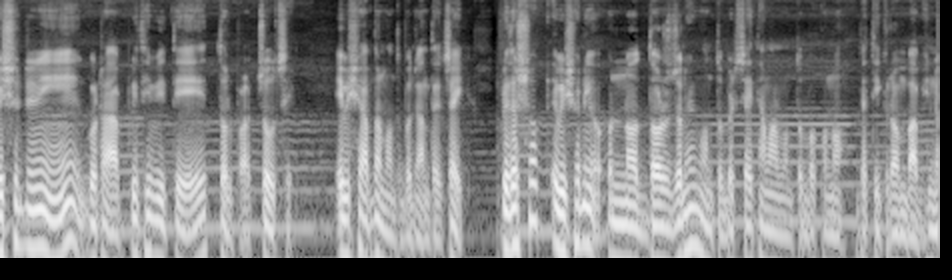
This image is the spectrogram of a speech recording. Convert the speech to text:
বিষয়টি নিয়ে গোটা পৃথিবীতে তোলপাড় চলছে। এ বিষয়ে আপনার মন্তব্য জানতে চাই। প্রিয় দর্শক, এ বিষয় নিয়ে অন্য দশজনের মন্তব্যের চাইতে আমার মন্তব্য কোনো ব্যতিক্রম বা ভিন্ন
